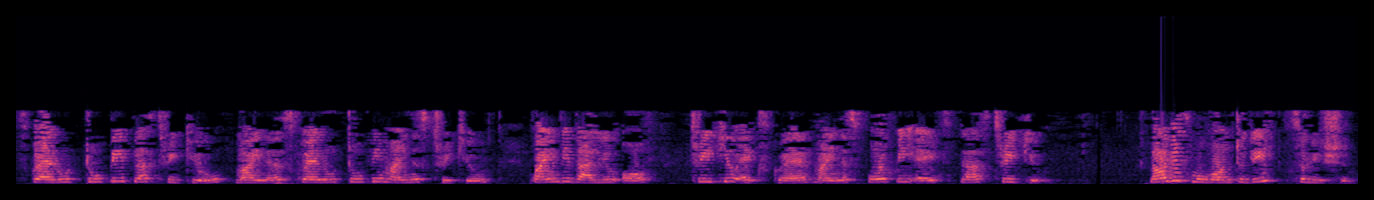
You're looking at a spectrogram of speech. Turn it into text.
square root 2p plus 3q minus square root 2p minus 3q find the value of 3qx square minus 4px plus 3q. Now let's move on to the solution.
